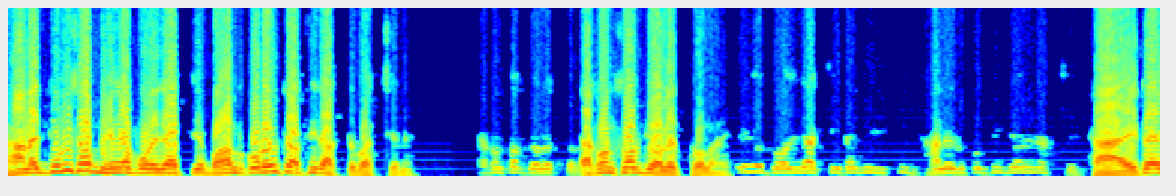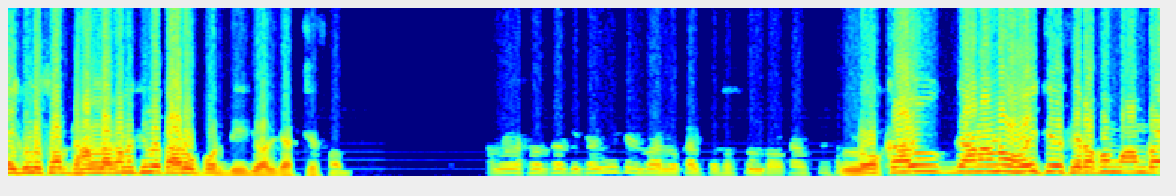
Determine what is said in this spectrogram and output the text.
ধানের জমি সব ভেঙে পড়ে যাচ্ছে বাঁধ করেও চাষি রাখতে পারছে না। এখন সব জলের তলায়। এখন সব জলের তলায়। জল যাচ্ছে এটা কি কি ধানের উপর দিয়ে হ্যাঁ এটা এগুলো সব ধান লাগানো ছিল তার উপর দিয়ে জল যাচ্ছে সব। লোকাল জানানো হয়েছে সেরকম আমরা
